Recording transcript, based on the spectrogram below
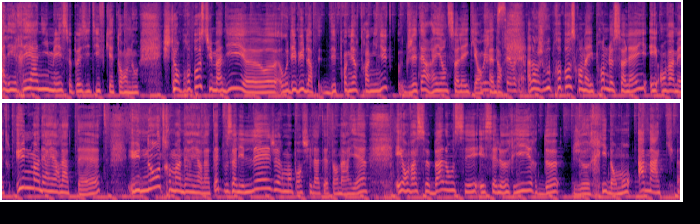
aller réanimer ce positif qui est en nous. Je t'en propose, tu m'as dit euh, au début de la- des premières trois minutes que j'étais un rayon de soleil qui Oui, entrait dans. c'est vrai. Alors je vous propose qu'on aille prendre le soleil et on va mettre une main derrière la tête, une autre main derrière la tête. Vous allez légèrement pencher la tête en arrière et on va se balancer et c'est le rire de je ris dans mon hamac.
